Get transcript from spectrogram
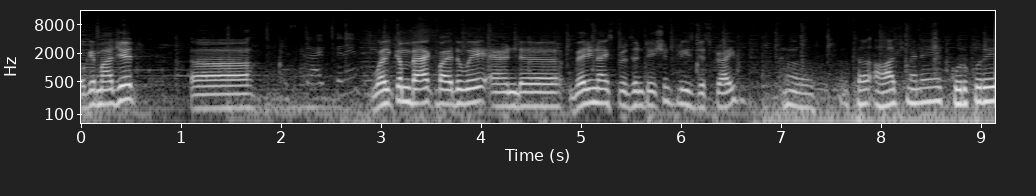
Okay Majid welcome back by the way and very nice presentation please describe sir आज मैंने कुरकुरे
